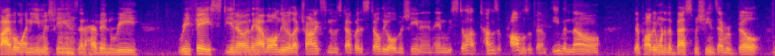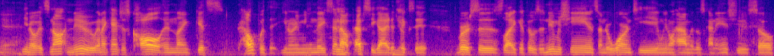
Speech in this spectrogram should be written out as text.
501e machines that have been re refaced, you know, and they have all new electronics in them and stuff, but it's still the old machine, and, and we still have tons of problems with them, even though they're probably one of the best machines ever built. yeah You know, it's not new, and I can't just call and like get help with it. You know what I mean? They send Yep. out Pepsi guy to Yep. fix it versus like if it was a new machine, it's under warranty, and we don't have those kind of issues. So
